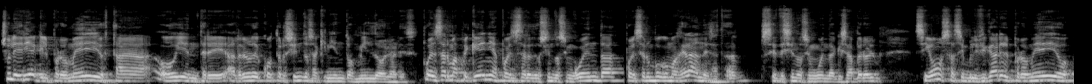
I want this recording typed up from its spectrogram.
yo le diría que el promedio está hoy entre alrededor de 400 a 500 mil dólares. Pueden ser más pequeñas, pueden ser de 250, pueden ser un poco más grandes, hasta 750 quizá, pero si vamos a simplificar el promedio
